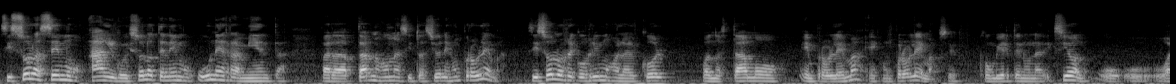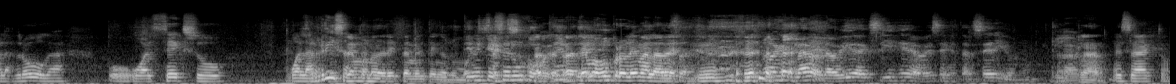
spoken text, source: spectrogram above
Si solo hacemos algo y solo tenemos una herramienta para adaptarnos a una situación es un problema. Si solo recurrimos al alcohol cuando estamos en problemas, es un problema. Se convierte en una adicción, o, o- o a las drogas, o, o al sexo, o a la risa. Directamente en el humor. Tiene que ser un Tratemos un problema a la vez. No, claro, la vida exige a veces estar serio, ¿no? Claro. Claro. Exacto.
